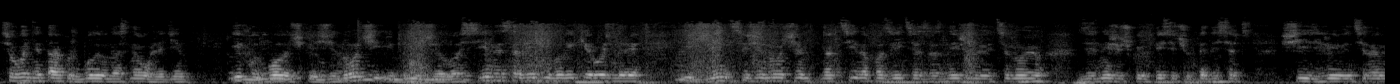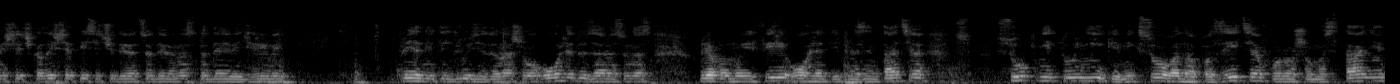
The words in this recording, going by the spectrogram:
Сьогодні також були у нас на огляді і футболочки жіночі, і бріджі лосіни середні великі розміри, і джинси жіночі. Акційна позиція за зниженою ціною зі знижечкою 1056 гривень. Ціна мішечка лише 1999 гривень. Приєднуйтесь, друзі, до нашого огляду. Зараз у нас в прямому ефірі огляд і презентація сукні туніки. Міксована позиція в хорошому стані.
